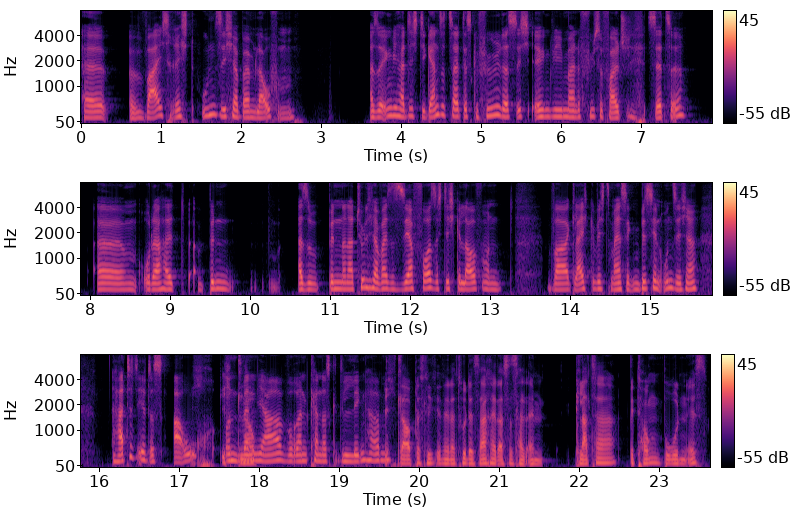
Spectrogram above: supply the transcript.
äh, war ich recht unsicher beim Laufen. Also irgendwie hatte ich die ganze Zeit das Gefühl, dass ich irgendwie meine Füße falsch setze. Ähm, oder halt bin also bin natürlicherweise sehr vorsichtig gelaufen und war gleichgewichtsmäßig ein bisschen unsicher. Hattet ihr das auch? Ich und glaub- wenn ja, woran kann das gelegen haben? Ich glaube, das liegt in der Natur der Sache, dass es halt ein glatter Betonboden ist.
